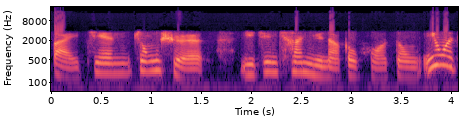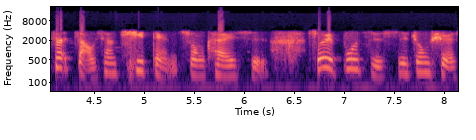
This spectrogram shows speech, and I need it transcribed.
百间中学。已经参与那个活动，因为在早上七点钟开始，所以不只是中学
